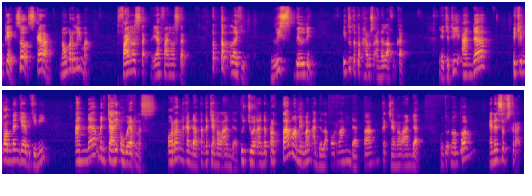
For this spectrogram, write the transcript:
Oke, okay, so sekarang nomor 5, final step ya, final step. Tetap lagi, list building. Itu tetap harus Anda lakukan. Ya, jadi Anda bikin konten kayak begini, Anda mencari awareness. Orang akan datang ke channel Anda. Tujuan Anda pertama memang adalah orang datang ke channel Anda. untuk nonton and then subscribe.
